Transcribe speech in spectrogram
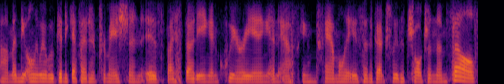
Um, and the only way we're going to get that information is by studying and querying and asking families and eventually the children themselves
